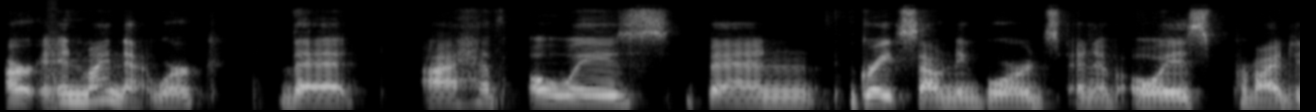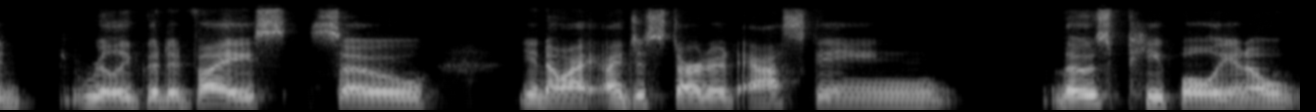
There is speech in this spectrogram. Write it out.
are in my network that I have always been great sounding boards and have always provided really good advice. So, you know, I, I just started asking those people, you know,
